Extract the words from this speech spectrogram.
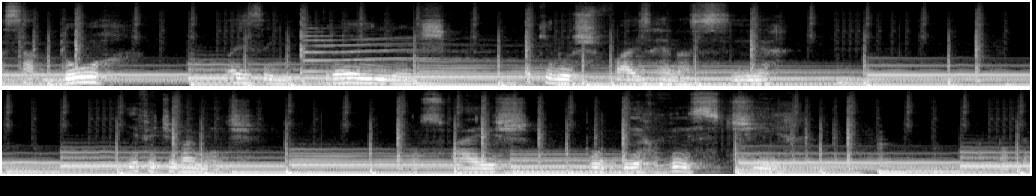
essa dor das entranhas é que nos faz renascer e efetivamente nos faz vestir a própria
